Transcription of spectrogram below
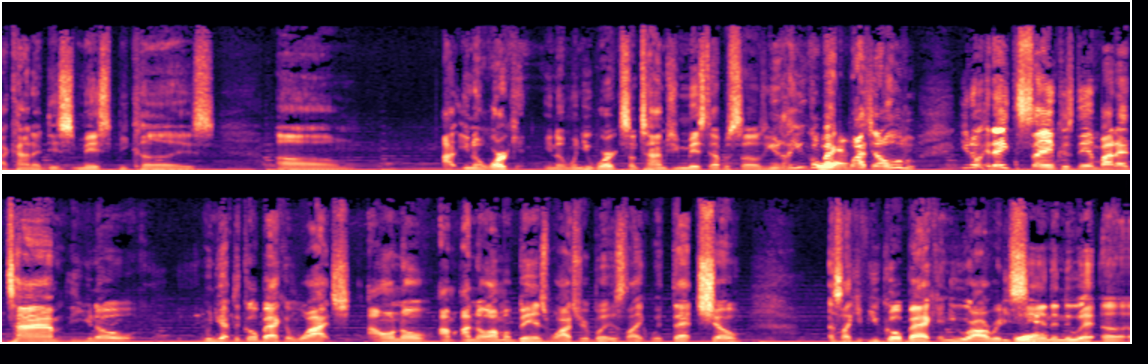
I kind of dismissed because, um, I, you know, working. You know, when you work, sometimes you miss episodes. You know, you can go back Yeah. and watch it on Hulu. You know, it ain't the same because then by that time, you know, when you have to go back and watch, I don't know. I'm, I know I'm a binge watcher, but it's like with that show, it's like if you go back and you are already Yeah. seeing the new uh,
